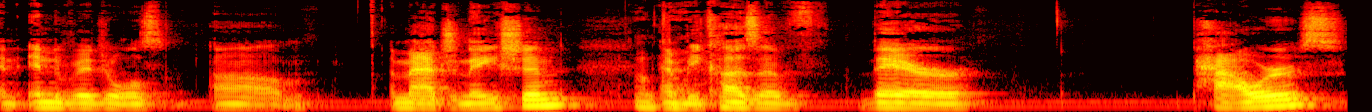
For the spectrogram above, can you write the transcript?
an individual's um, imagination, and because of their powers,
